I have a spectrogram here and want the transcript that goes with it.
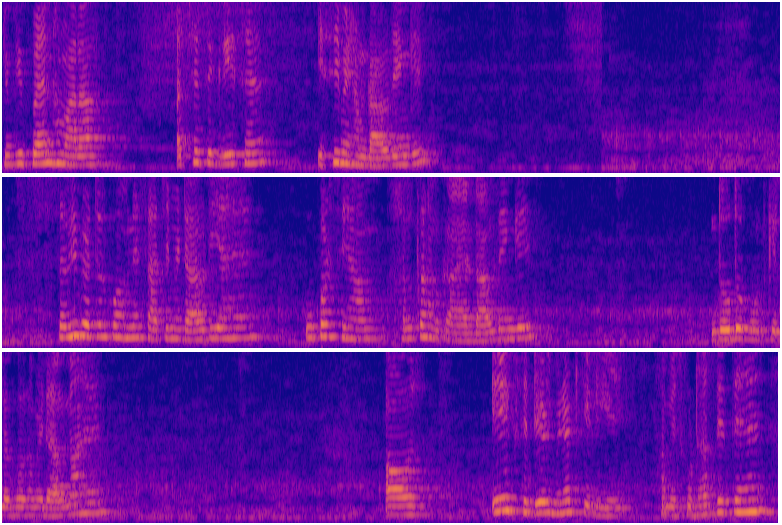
क्योंकि पैन हमारा अच्छे से ग्रीस है, इसी में हम डाल देंगे। सभी बैटर को हमने साँचे में डाल दिया है। ऊपर से हम हल्का हल्का आयल डाल देंगे। दो दो बूंद के लगभग हमें डालना है। और एक से डेढ़ मिनट के लिए हम इसको ढक देते हैं।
